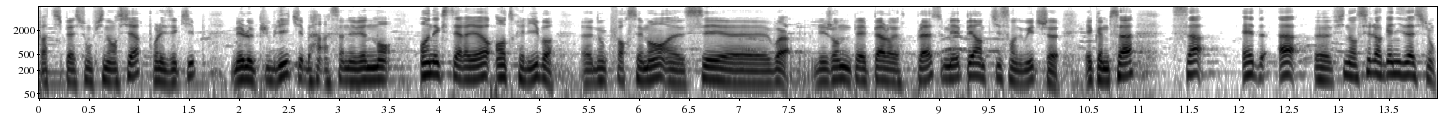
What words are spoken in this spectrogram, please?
participation financière pour les équipes, mais le public, eh ben, c'est un événement en extérieur, entrée libre, euh, donc forcément, euh, c'est euh, voilà, les gens ne payent pas leur place, mais paient un petit sandwich, et comme ça, ça aide à euh, financer l'organisation.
